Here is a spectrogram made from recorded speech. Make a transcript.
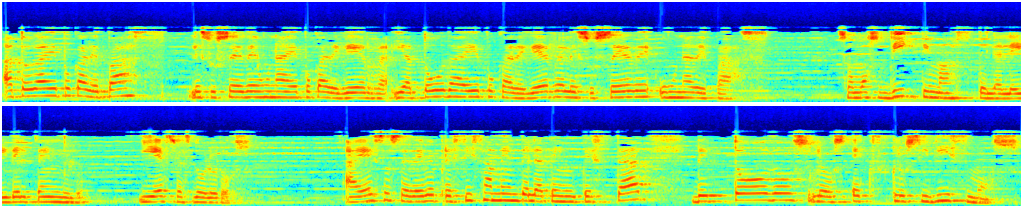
A toda época de paz le sucede una época de guerra y a toda época de guerra le sucede una de paz. Somos víctimas de la ley del péndulo y eso es doloroso. A eso se debe precisamente la tempestad de todos los exclusivismos,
